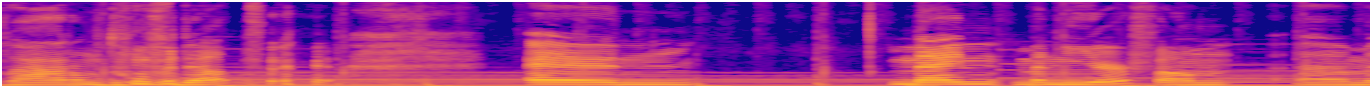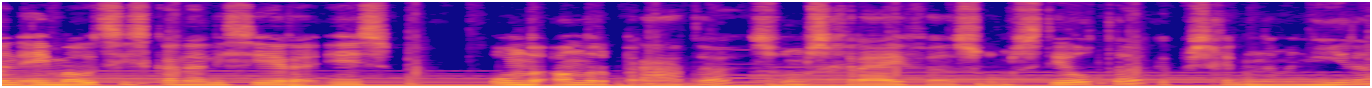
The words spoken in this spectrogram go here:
waarom doen we dat? en mijn manier van uh, mijn emoties kanaliseren is onder andere praten. Soms schrijven, soms stilte. Ik heb verschillende manieren.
